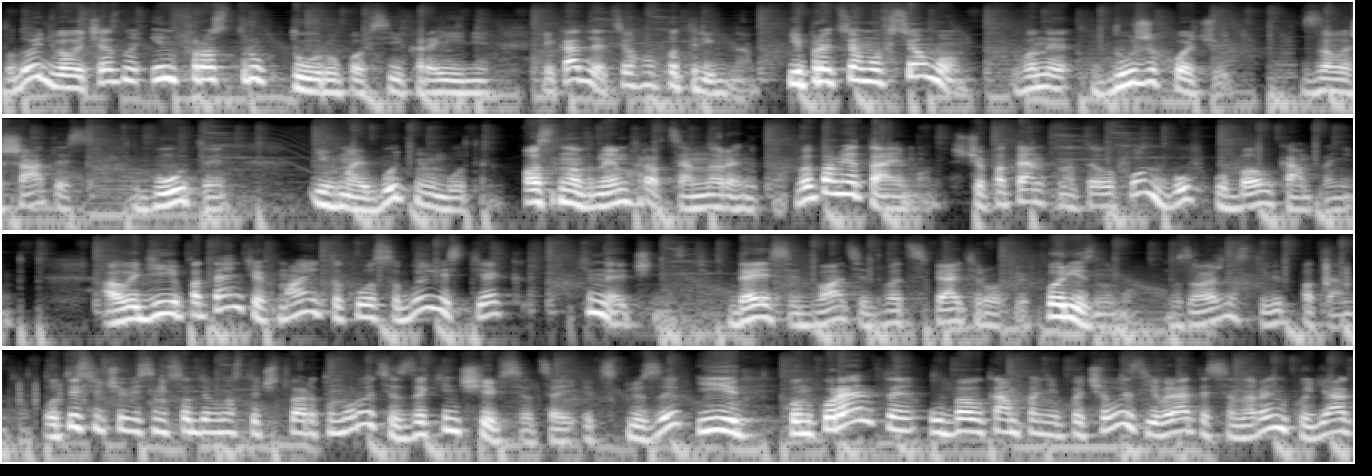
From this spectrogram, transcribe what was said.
Будують величезну інфраструктуру по всій країні, яка для цього потрібна. І при цьому всьому вони дуже хочуть залишатись, бути. І в майбутньому бути основним гравцем на ринку. Ми пам'ятаємо, що патент на телефон був у Bell Company. Але дії патентів мають таку особливість, як кінечність 10, 20, 25 років по-різному, в залежності від патенту. У 1894 році закінчився цей ексклюзив, і конкуренти у Bell Company почали з'являтися на ринку як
